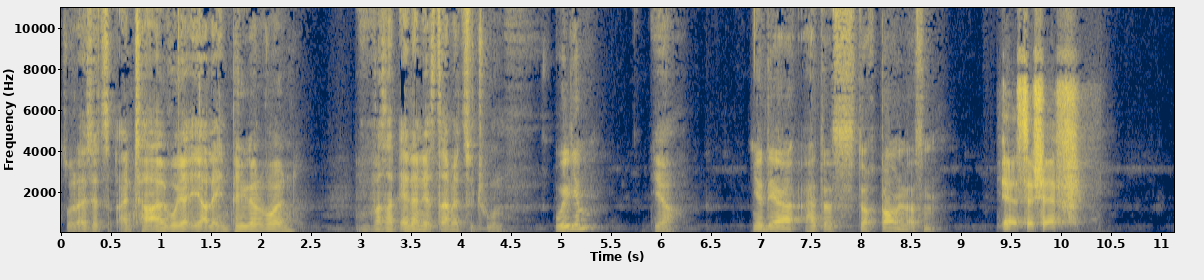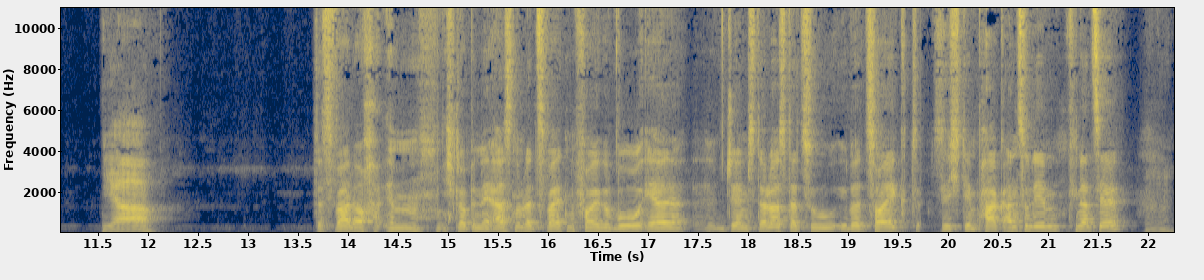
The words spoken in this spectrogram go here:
So, da ist jetzt ein Tal, wo ja eh alle hinpilgern wollen. Was hat er denn jetzt damit zu tun? William? Ja. Ja, der hat das doch bauen lassen. Er ist der Chef. Ja, das war doch im, ich glaube, in der ersten oder zweiten Folge, wo er äh, James Delos dazu überzeugt, sich den Park anzunehmen, finanziell. Mhm.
